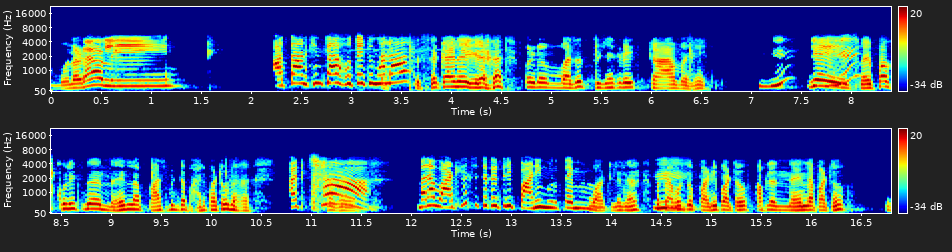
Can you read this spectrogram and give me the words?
डार्लिंग आता आणखीन काय होतंय तुम्हाला? तसं काय नाही ग पण माझं तुझ्याकडे एक काम आहे. हं? जे स्वयंपाक खोलीत नयनला पाच मिनिटं बाहेर पाठव ना. अच्छा. मला वाटलंच तिथं काहीतरी पाणी मुरतंय म्हणून. वाटलं ना? मग ताबडतोब पाणी पाठव आपल्या नयनला पाठव. हं,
